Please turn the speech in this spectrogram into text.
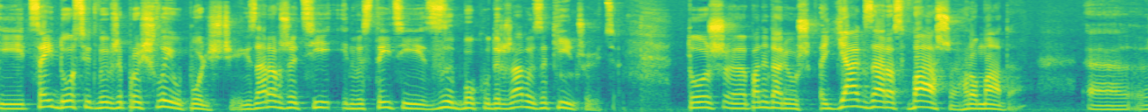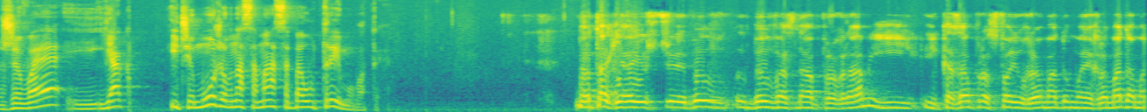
І цей досвід ви вже пройшли у Польщі. І зараз вже ці інвестиції з боку держави закінчуються. Тож, пане Даріуш, як зараз ваша громада живе, і як і чи може вона сама себе утримувати? No tak, ja już e, był, był was na programie i, i kazał pro swoją gromadę. Moja gromada ma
